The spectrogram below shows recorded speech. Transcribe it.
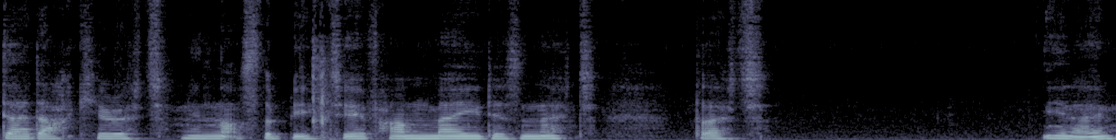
dead accurate. I mean, that's the beauty of handmade, isn't it? That, you know,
